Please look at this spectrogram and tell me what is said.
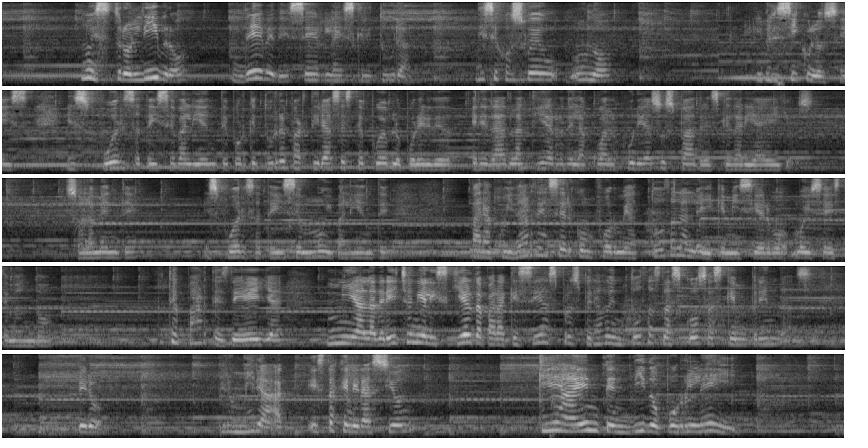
Nuestro libro debe de ser la escritura. Dice Josué 1, el versículo 6, esfuérzate y sé valiente, porque tú repartirás este pueblo por heredad la tierra de la cual juré a sus padres que daría a ellos. Solamente esfuérzate y sé muy valiente para cuidar de hacer conforme a toda la ley que mi siervo Moisés te mandó. No te apartes de ella, ni a la derecha ni a la izquierda, para que seas prosperado en todas las cosas que emprendas. Pero, pero mira, esta generación que ha entendido por ley.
